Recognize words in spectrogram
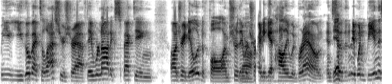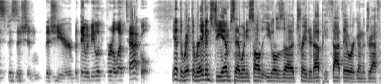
you you go back to last year's draft. They were not expecting Andre Dillard to fall. I'm sure they were trying to get Hollywood Brown, and so Yeah. then they wouldn't be in this position this year. But they would be looking for a left tackle. Yeah, the the Ravens GM said when he saw the Eagles uh, traded up, he thought they were going to draft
